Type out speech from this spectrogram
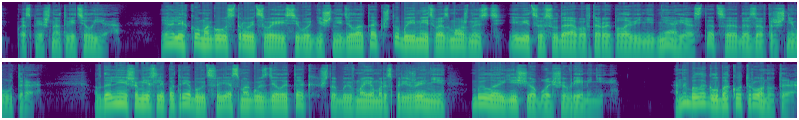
— поспешно ответил я. «Я легко могу устроить свои сегодняшние дела так, чтобы иметь возможность явиться сюда во второй половине дня и остаться до завтрашнего утра. В дальнейшем, если потребуется, я смогу сделать так, чтобы в моем распоряжении было еще больше времени». Она была глубоко тронута,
